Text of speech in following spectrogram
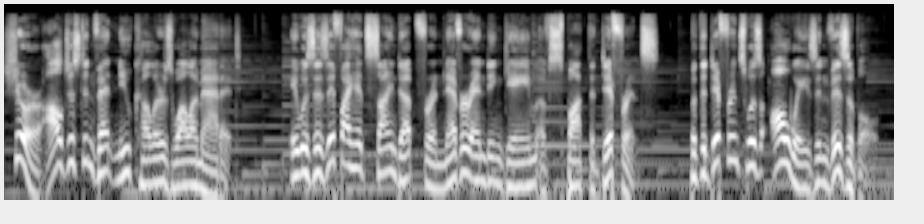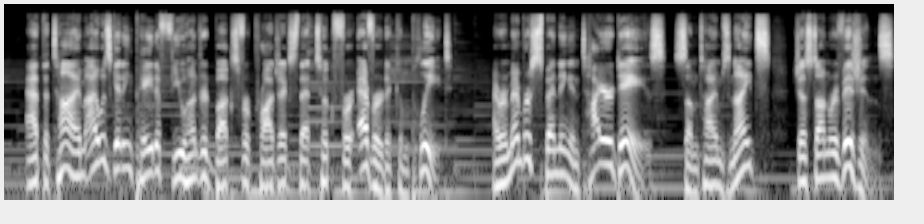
sure, I'll just invent new colors while I'm at it. It was as if I had signed up for a never-ending game of spot the difference. But the difference was always invisible. At the time, I was getting paid a few hundred bucks for projects that took forever to complete. I remember spending entire days, sometimes nights, just on revisions.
